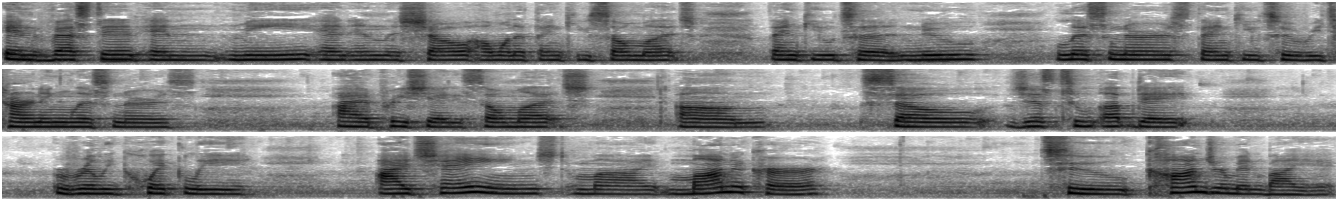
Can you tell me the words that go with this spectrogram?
invested in me and in the show. I want to thank you so much. Thank you to new listeners. Thank you to returning listeners. I appreciate it so much. Um, so, just to update really quickly, I changed my moniker to Conjureman Bayek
